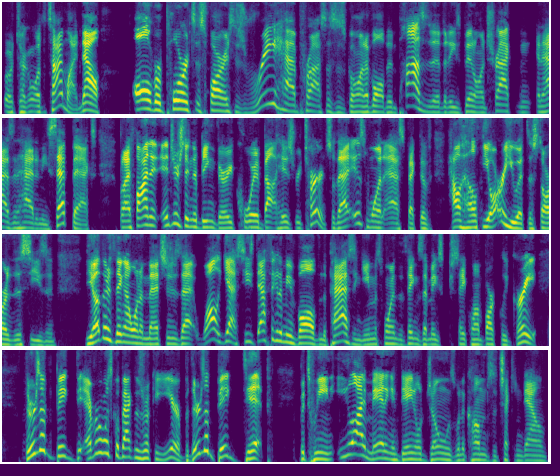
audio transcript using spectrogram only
We're talking about the timeline now all reports as far as his rehab process has gone have all been positive that he's been on track and, and, hasn't had any setbacks. But I find it interesting they're being very coy about his return. So that is one aspect of how healthy are you at the start of the season. The other thing I want to mention is that while yes, he's definitely going to be involved in the passing game, it's one of the things that makes Saquon Barkley great. There's a big everyone's go back to his rookie year, but there's a big dip between Eli Manning and Daniel Jones when it comes to checking down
